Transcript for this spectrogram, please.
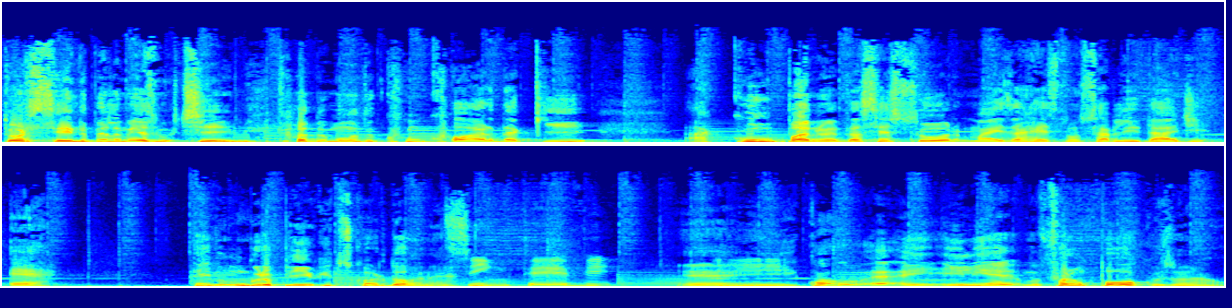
torcendo pelo mesmo time. Todo mundo concorda que a culpa não é do assessor, mas a responsabilidade é. Teve um grupinho que discordou, né? Sim, teve. É, e e qual, é, em, em linha, foram poucos ou não?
